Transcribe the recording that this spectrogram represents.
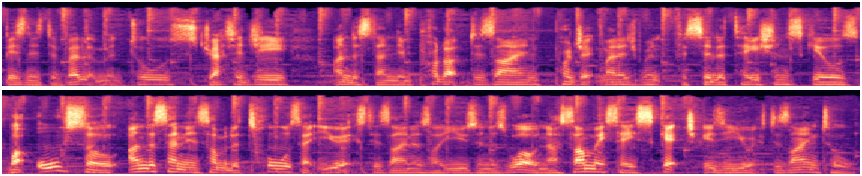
business development tools, strategy, understanding product design, project management, facilitation skills, but also understanding some of the tools that UX designers are using as well. Now, some may say Sketch is a UX design tool.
